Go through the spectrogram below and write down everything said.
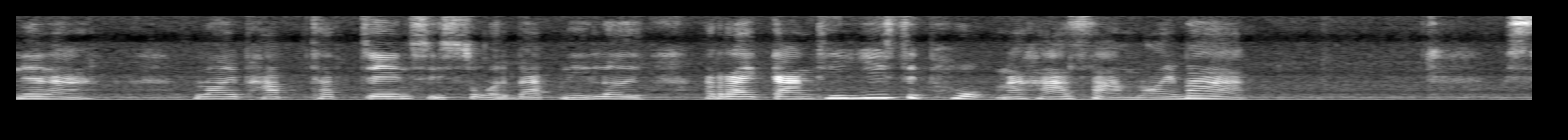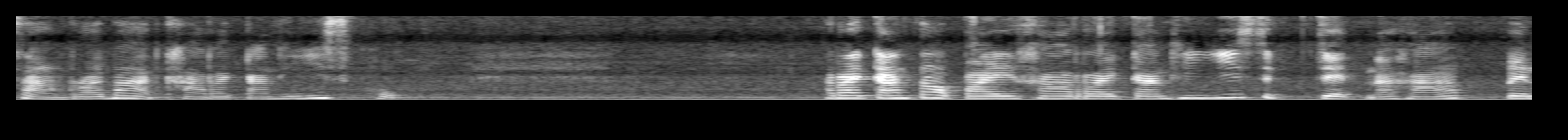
เนี่ยนะรอยพับชัดเจนสีสวยแบบนี้เลย รายการที่ 26 นะคะ 300 บาท 300 บาทค่ะ รายการที่ 26 รายการต่อไปค่ะ รายการที่ 27 นะคะ เป็น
